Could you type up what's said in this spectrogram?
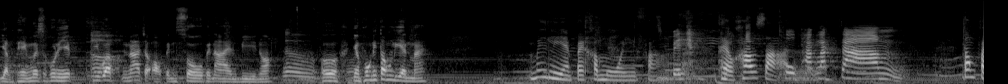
อย่างเพลงเมื่อสักครู่นี้พี่ว่าน่าจะออกเป็นโซลเป็น R&B เนาะเออเอออย่างพวกนี้ต้องเรียนไหมไม่เรียนไปขโมยฟัง เป็นแถวข้าวสารครูพักรักจต้องไป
